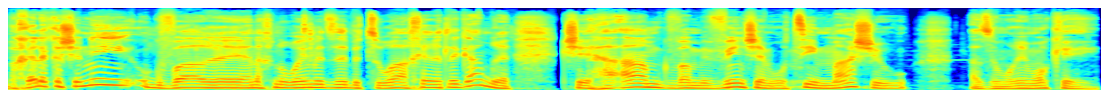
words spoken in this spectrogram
ובחלק השני הוא כבר, אה, אנחנו רואים את זה בצורה אחרת לגמרי. כשהעם כבר מבין שהם רוצים משהו, אז אומרים, אוקיי,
